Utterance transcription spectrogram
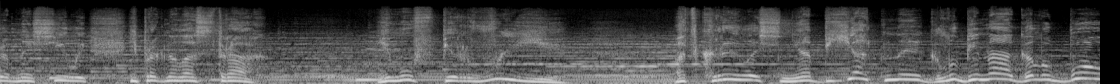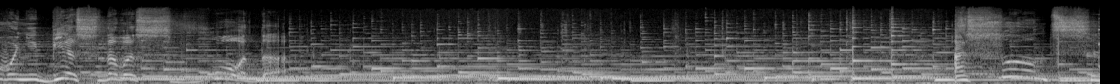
Волшебной силой и прогнала страх. Ему впервые открылась необъятная глубина голубого небесного свода. А солнце...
